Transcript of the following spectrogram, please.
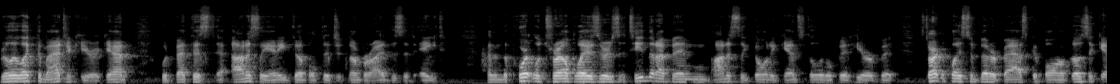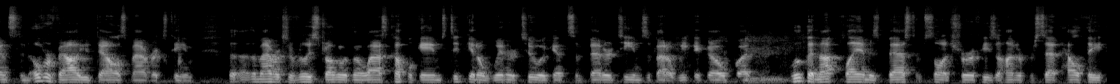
really like the Magic here. Again, would bet this honestly any double digit number. I had this at eight. And then the Portland Trailblazers, a team that I've been honestly going against a little bit here, but starting to play some better basketball and goes against an overvalued Dallas Mavericks team. The, the Mavericks have really struggled in the last couple games. Did get a win or two against some better teams about a week ago, but Luka not playing his best. I'm still not sure if he's 100% healthy.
